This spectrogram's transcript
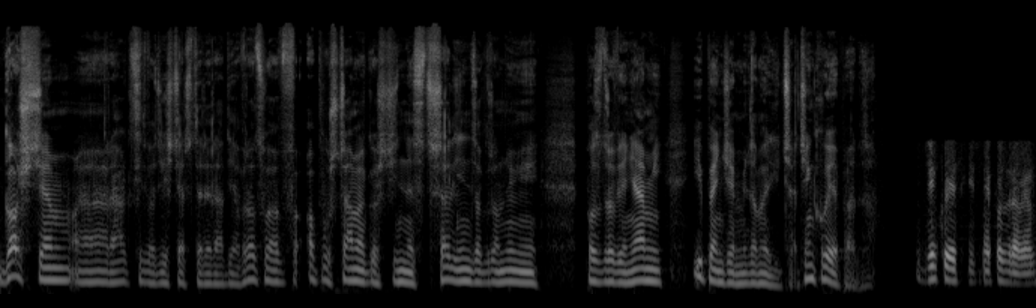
gościem reakcji 24 Radia Wrocław. Opuszczamy gościnny Strzelin z ogromnymi pozdrowieniami i pędziemy do Melicza. Dziękuję bardzo. Dziękuję ślicznie, pozdrawiam.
